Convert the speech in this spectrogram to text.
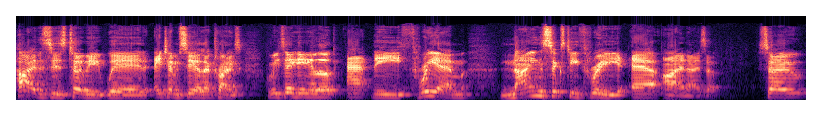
Hi, this is Toby with HMC Electronics. We'll be taking a look at the 3M 963 air ionizer. So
